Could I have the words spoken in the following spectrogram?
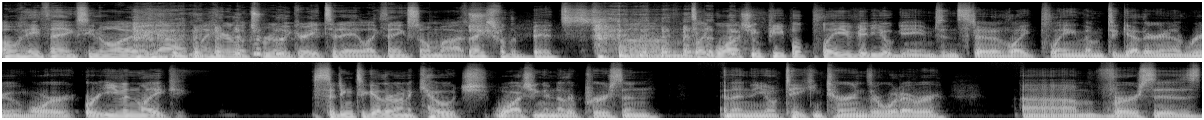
Oh, hey, thanks. You know, I- yeah, my hair looks really great today. Like, thanks so much. thanks for the bits. Um, It's like watching people play video games instead of like playing them together in a room, or or even like sitting together on a couch watching another person, and then you know taking turns or whatever. Um, versus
